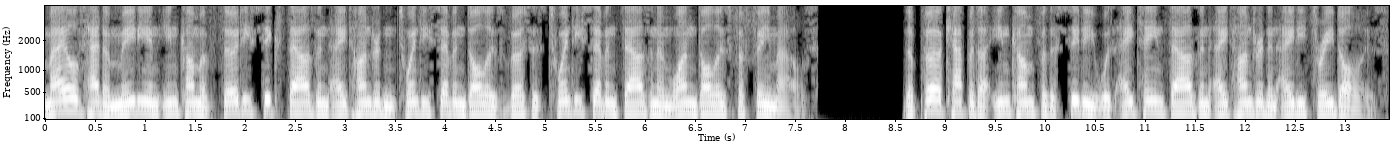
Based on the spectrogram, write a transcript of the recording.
Males had a median income of $36,827 versus $27,001 for females. The per capita income for the city was $18,883.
